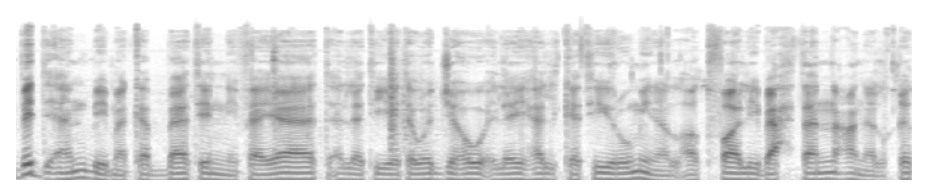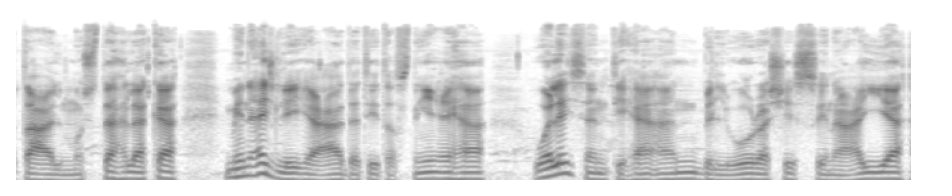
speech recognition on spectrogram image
بدءا بمكبات النفايات التي يتوجه إليها الكثير من الأطفال بحثا عن القطع المستهلكة من أجل إعادة تصنيعها وليس انتهاء بالورش الصناعية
